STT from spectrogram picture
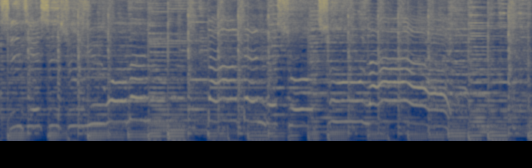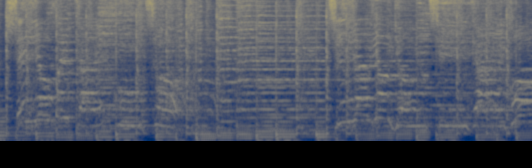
世界是属于我们，大胆的说出来，谁又会在乎？错，只要有勇气，概括。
